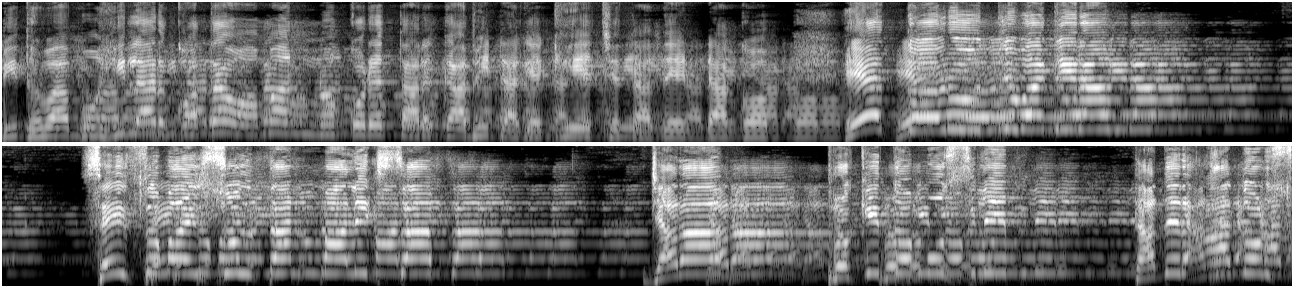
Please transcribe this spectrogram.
বিধবা মহিলার কথা অমান্য করে তার গাভীটাকে খেয়েছে তাদের ডাক হে তরুণ যুবকেরাম সেই সময় সুলতান মালিক সাহ যারা প্রকৃত মুসলিম, তাদের আদর্শ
